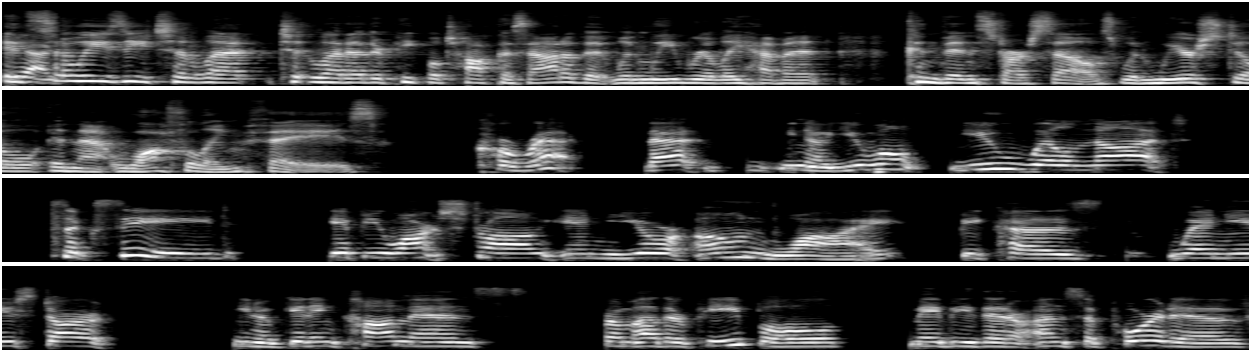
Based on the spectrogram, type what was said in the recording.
It's yeah. so easy to let to let other people talk us out of it when we really haven't convinced ourselves, when we're still in that waffling phase. Correct that you know you won't you will not succeed if you aren't strong in your own why because when you start you know getting comments from other people maybe that are unsupportive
